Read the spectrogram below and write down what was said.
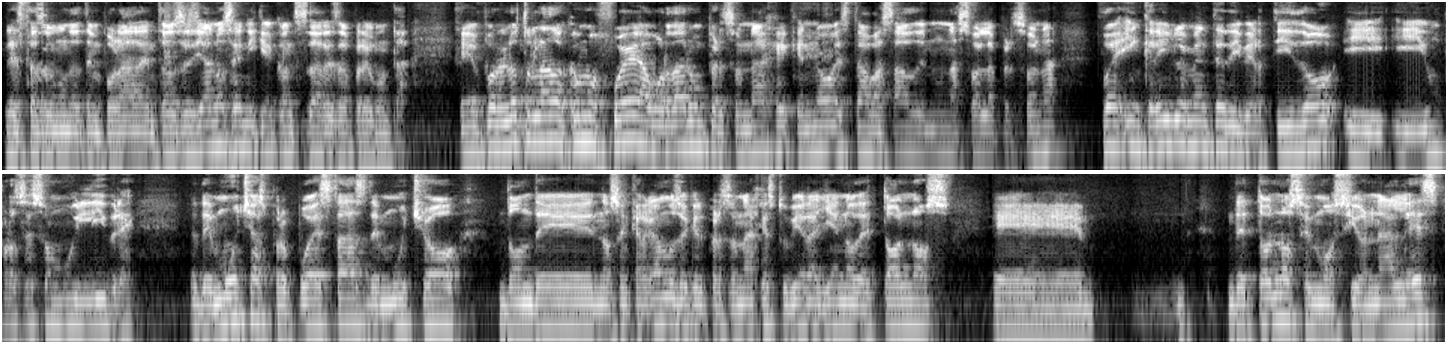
de esta segunda temporada. Entonces ya no sé ni qué contestar esa pregunta. Eh, por el otro lado, cómo fue abordar un personaje que no está basado en una sola persona. Fue increíblemente divertido y, un proceso muy libre, de muchas propuestas, de mucho donde nos encargamos de que el personaje estuviera lleno de tonos, eh, de tonos emocionales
